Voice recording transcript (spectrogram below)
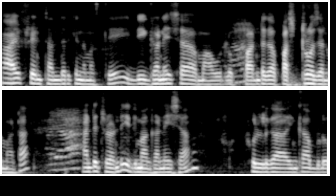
హాయ్ ఫ్రెండ్స్ అందరికీ నమస్తే. ఇది గణేష మా ఊర్లో పండుగ ఫస్ట్ రోజు అనమాట అంటే చూడండి ఇది మా గణేష. ఫుల్గా ఇంకా అప్పుడు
